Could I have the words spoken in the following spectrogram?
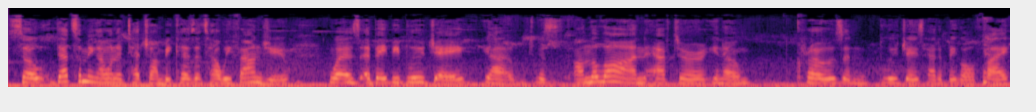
So that's something I want to touch on because that's how we found you. Was a baby blue jay uh, was on the lawn after you know crows and blue jays had a big old fight,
